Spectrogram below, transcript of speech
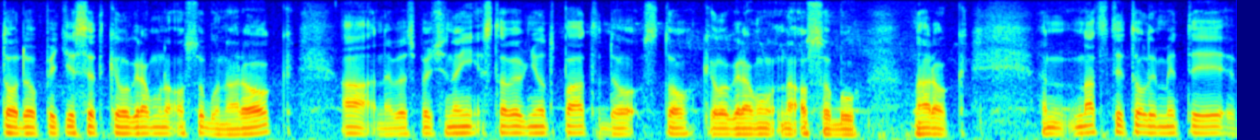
to do 500 kg na osobu na rok a nebezpečný stavební odpad do 100 kg na osobu na rok. Nad tyto limity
